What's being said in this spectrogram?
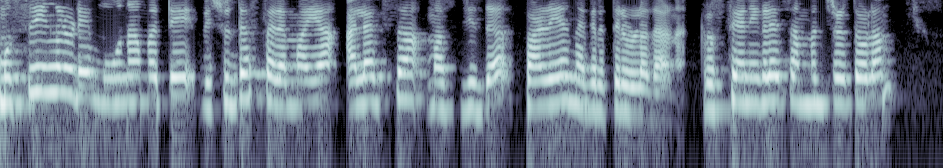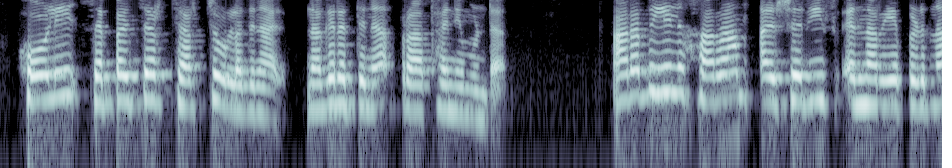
മുസ്ലിങ്ങളുടെ മൂന്നാമത്തെ വിശുദ്ധ സ്ഥലമായ അലക്സ മസ്ജിദ് പഴയ നഗരത്തിലുള്ളതാണ്. ക്രിസ്ത്യാനികളെ സംബന്ധിച്ചിടത്തോളം ഹോളി സെപ്പൽച്ചർ ചർച്ച് ഉള്ളതിനാൽ നഗരത്തിന് പ്രാധാന്യമുണ്ട്. അറബിയിൽ ഹറാം അൽ ഷരീഫ് എന്നറിയപ്പെടുന്ന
